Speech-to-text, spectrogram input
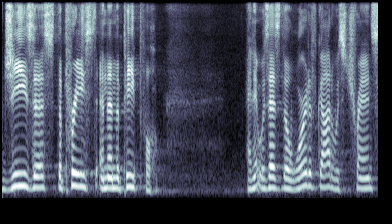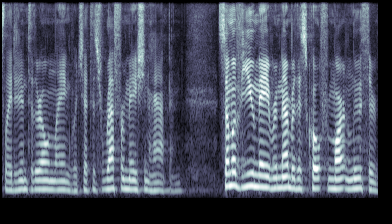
Jesus, the priest, and then the people. And it was as the Word of God was translated into their own language that this Reformation happened. Some of you may remember this quote from Martin Luther.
